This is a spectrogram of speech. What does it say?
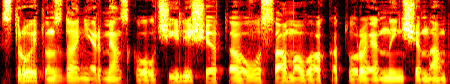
Строит он здание армянского училища, того самого, которое нынче нам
